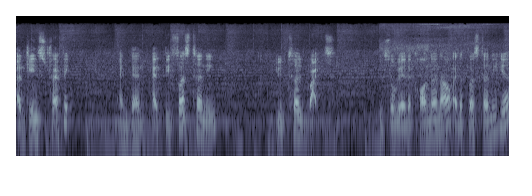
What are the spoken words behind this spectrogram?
against traffic and then at the first turning you turn right. So we're at the corner now at the first turning here.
